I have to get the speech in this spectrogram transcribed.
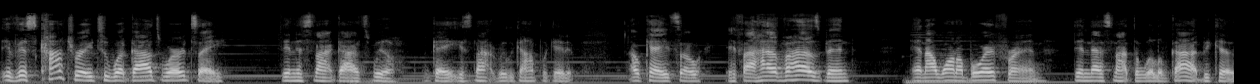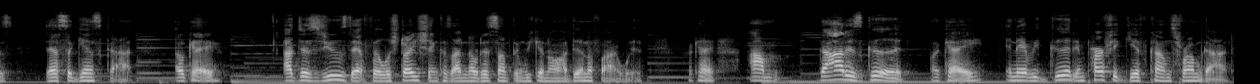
if it's contrary to what God's word say, then it's not God's will. Okay, it's not really complicated. Okay, so if I have a husband and I want a boyfriend, then that's not the will of God because that's against God. Okay, I just use that for illustration because I know that's something we can all identify with. Okay, um, God is good. Okay, and every good and perfect gift comes from God.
